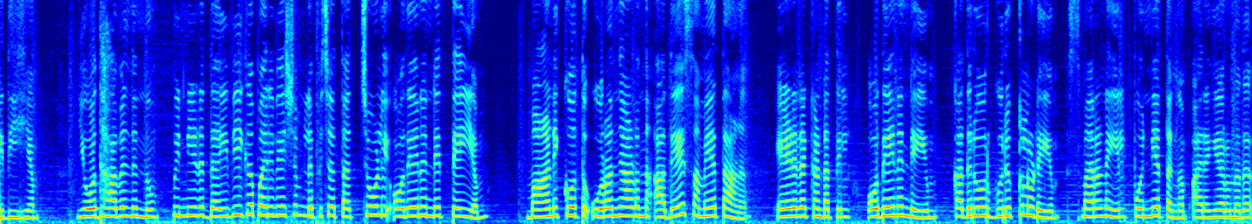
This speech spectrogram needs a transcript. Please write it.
ഐതിഹ്യം. യോദ്ധാവിൽ നിന്നും പിന്നീട് ദൈവിക പരിവേഷം ലഭിച്ച തച്ചോളി ഒതേനന്റെ തെയ്യം മാണിക്കോത്ത് ഉറഞ്ഞാടുന്ന അതേ സമയത്താണ് ഏഴരക്കണ്ടത്തിൽ ഒതേനന്റെയും കതിരൂർ ഗുരുക്കളുടെയും സ്മരണയിൽ പൊന്നിയത്തങ്കം അരങ്ങേറുന്നത്.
